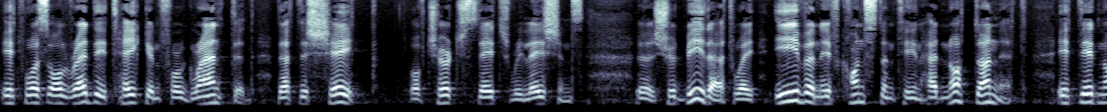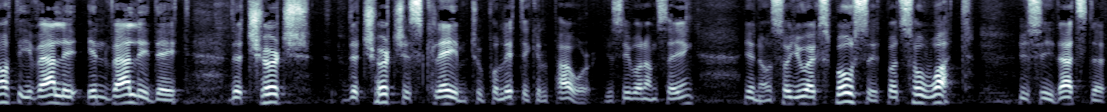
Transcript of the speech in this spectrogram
it was already taken for granted that the shape of church state relations uh, should be that way, even if Constantine had not done it. It did not invalidate the church, the church's claim to political power. You see what I'm saying? You know, so you expose it, but so what? You see, that's the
